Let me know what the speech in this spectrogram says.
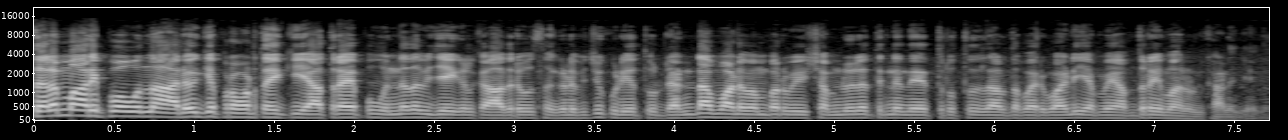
സ്ഥലം മാറിപ്പോകുന്ന ആരോഗ്യ പ്രവർത്തകയ്ക്ക് യാത്രയപ്പ് ഉന്നത വിജയികൾക്ക് ആദരവ് സംഘടിപ്പിച്ചു. കുടിയത്തൂർ രണ്ടാം വാർഡ് മെമ്പർ വി ഷംലുലത്തിന്റെ നേതൃത്വത്തിൽ നടന്ന പരിപാടി എം എ അബ്ദുറഹിമാൻ ഉദ്ഘാടനം ചെയ്തു.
